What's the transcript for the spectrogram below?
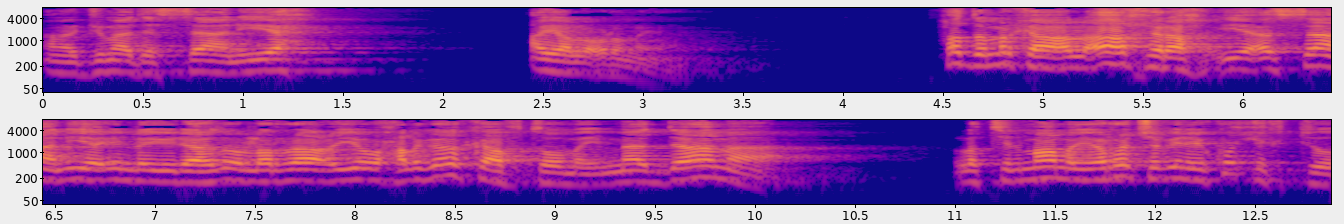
ama jumaada athaaniya ayaa la odhanaya. Hadda marka alaakhira iyo athaaniya in la yidhaahdo la raaciyo waxaa lagaga kaaftoomay maadaama la tilmaamayo rajab inay ku xigto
